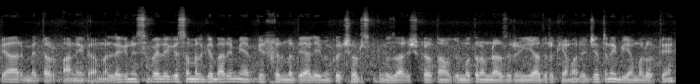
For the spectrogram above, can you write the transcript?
प्यार में तड़पाने का अमल। लेकिन इससे पहले के अमल के बारे में आपकी खिदमत आलिया में कुछ अर्ज़ की गुजारिश करता हूँ कि मोहतरम नाजरन, याद रखें, हमारे जितने भी अमल होते हैं,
